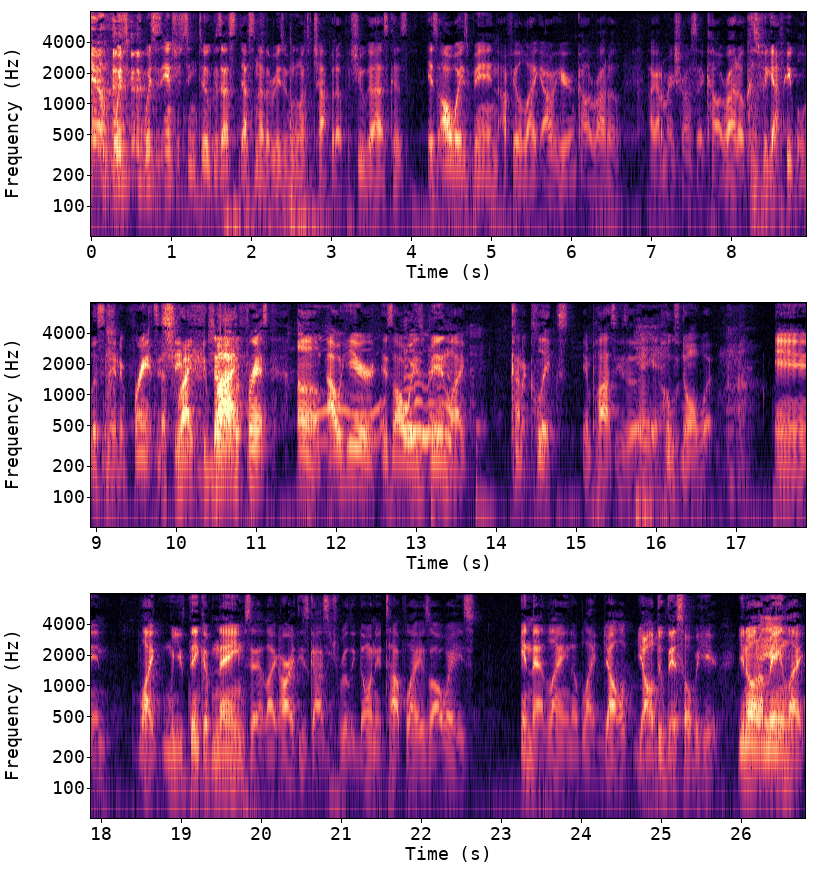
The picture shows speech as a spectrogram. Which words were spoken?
I'm which, which is interesting too, because that's that's another reason we want to chop it up with you guys, because it's always been. I feel like out here in Colorado, I got to make sure I say Colorado because we got people listening in France and That's shit. right, Shout Dubai. out to France. Um, out here, it's always been like kind of cliques and posses of Yeah, yeah. who's doing what, and like when you think of names that like, all right, these guys is really doing it. Top Flight is always in that lane of like y'all y'all do this over here. You know what I mean? Like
